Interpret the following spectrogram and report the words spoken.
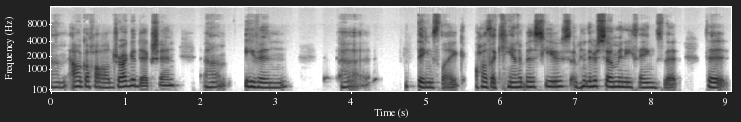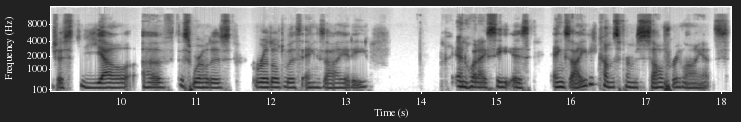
um, alcohol drug addiction um, even uh, things like all the cannabis use. I mean, there's so many things that that just yell of this world is riddled with anxiety. And what I see is Anxiety comes from self reliance.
